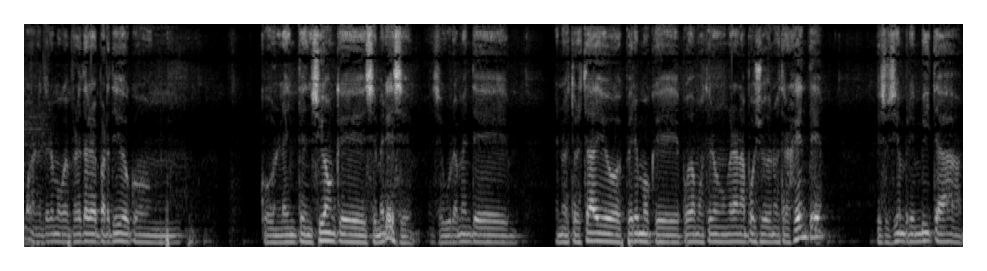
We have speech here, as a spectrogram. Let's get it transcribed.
Bueno, tenemos que enfrentar el partido con, con la intención que se merece. Seguramente en nuestro estadio esperemos que podamos tener un gran apoyo de nuestra gente. Eso siempre invita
